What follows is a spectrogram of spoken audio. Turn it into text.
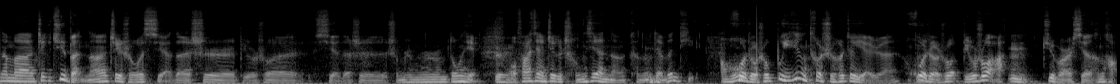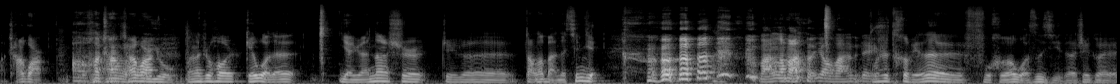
那么这个剧本呢，这时候写的是，比如说写的是什么什么什么东西，我发现这个呈现呢可能有点问题，哦或者说不一定特适合这个演员，或者说比如说啊，嗯，剧本写的很好，茶馆儿哦，好茶馆，茶馆完了之后给我的演员呢是这个大老板的亲戚，完了完了，要完了这个，不是特别的符合我自己的这个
